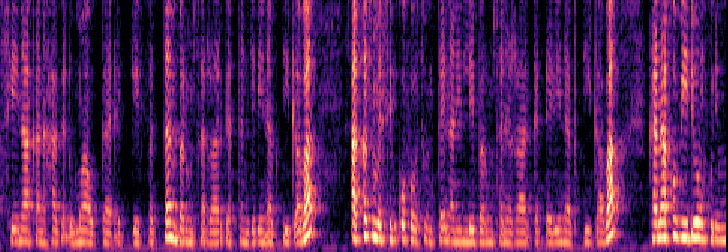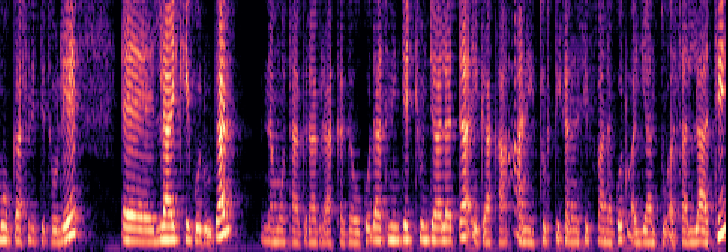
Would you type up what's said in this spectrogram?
Seenaa kana haga dhumaa waggaa dhaggeeffattan barumsa irraa argattan jedheen abdii qaba. Akkasuma isin qofa osoo hin ta'in anillee barumsa irraa argadha jedheen abdii qaba. Kanaafuu viidiyoon kun immoo waggaa isinitti tolee laayikii godhuudhaan namoota biraa biraa akka ga'u godhaa isiniin jechuun jaaladha. Egaa ka ani turtii kana isin faana godhu ayyaantuu asallaati.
